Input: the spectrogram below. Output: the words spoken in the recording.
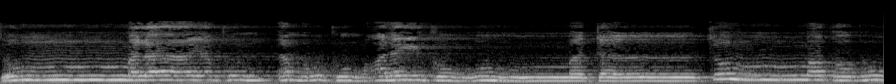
ثم لا يكن أمركم عليكم غمة ثم قضوا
